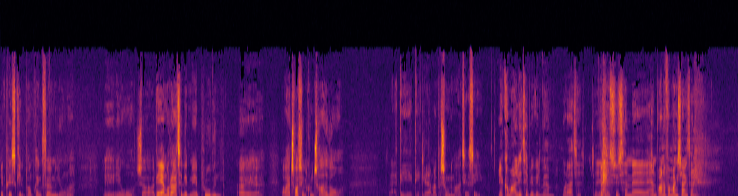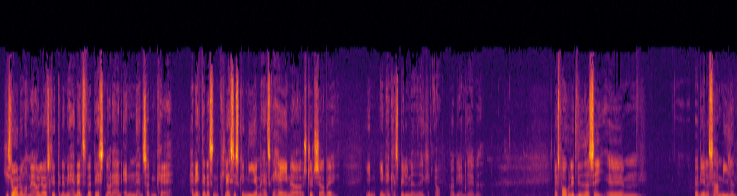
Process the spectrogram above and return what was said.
et prisskilt på omkring 40 millioner øh, euro? Så, og det er Morata lidt mere proven, øh, og er trods alt kun 30 år. Ja, det, det glæder mig personligt meget til at se. Jeg kommer aldrig til at blive vild med ham, Morata. Jeg synes, han, øh, han brænder for mange chancer. Historien om ham er jo også lidt det der med, at han altid være bedst, når der er en anden, han sådan kan... Han er ikke den der sådan klassiske nier, men han skal have en at støtte sig op af en, en han kan spille med, ikke? Jo. Op i angrebet. Lad os prøve at gå lidt videre og se, øh, hvad vi ellers har Milan.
